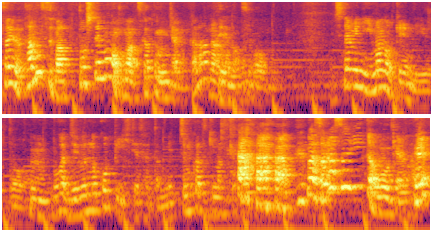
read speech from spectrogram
そういうの試す場としても、まあ、使ってもいいんじゃないかなっていうのをすごい。ちなみに今の件で言うと、うん僕は自分のコピー否定されたらめっちゃムカつきますけど まあそれはそれでいいと思うけどね。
